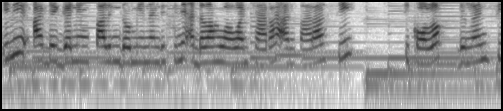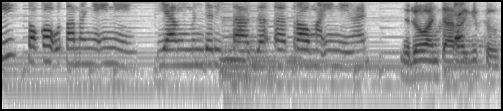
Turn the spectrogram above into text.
ini adegan yang paling dominan di sini adalah wawancara antara si psikolog dengan si tokoh utamanya ini yang menderita eh, trauma ini kan Jadi wawancara gitu.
